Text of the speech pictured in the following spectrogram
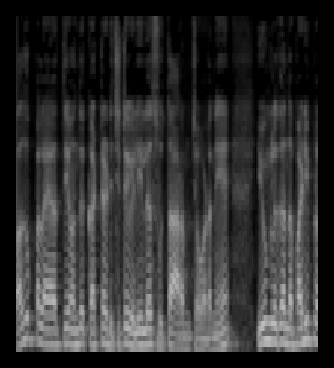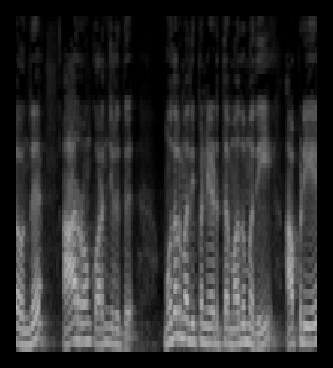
வகுப்பில் எல்லாத்தையும் வந்து கட்டடிச்சிட்டு வெளியில் சுற்ற ஆரம்பித்த உடனே இவங்களுக்கு அந்த படிப்பில் வந்து ஆர்வம் குறைஞ்சிடுது. முதல் மதிப்பெண் எடுத்த மதுமதி அப்படியே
